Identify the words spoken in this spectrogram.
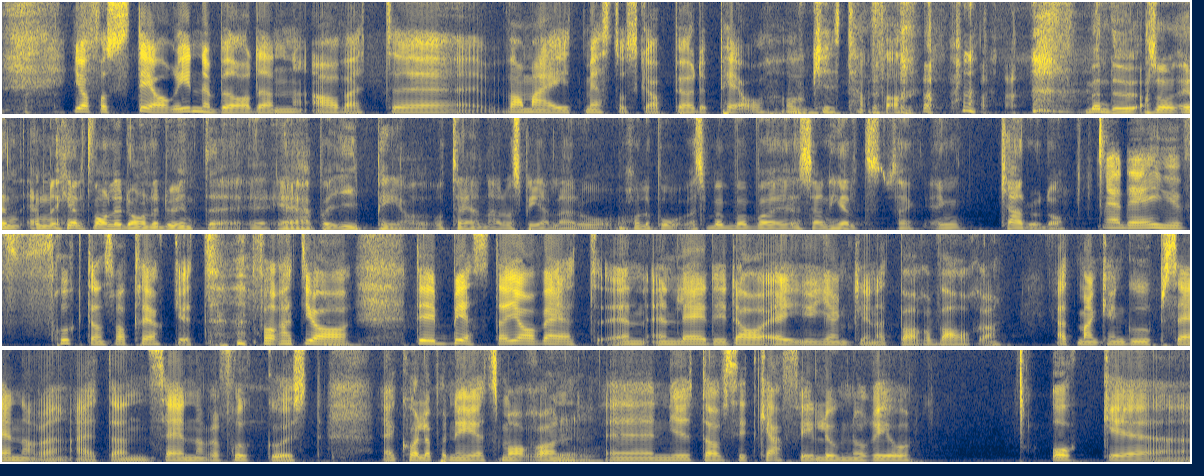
jag förstår innebörden av att eh, vara med i ett mästerskap både på och utanför. Men du, alltså en, en helt vanlig dag när du inte är här på IP och, och tränar och spelar och håller på. Alltså, vad, vad- är helt så här, en Carro-dag? Ja, det är ju fruktansvärt tråkigt. För att jag, det bästa jag vet en, en ledig dag är ju egentligen att bara vara. Att man kan gå upp senare, äta en senare frukost, eh, kolla på Nyhetsmorgon, eh, njuta av sitt kaffe i lugn och ro. Och eh,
